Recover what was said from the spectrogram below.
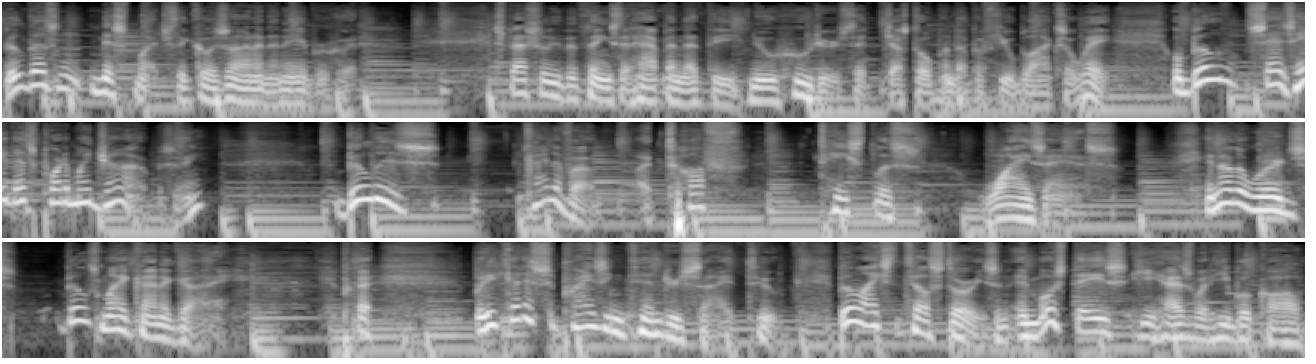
Bill doesn't miss much that goes on in the neighborhood, especially the things that happen at the new Hooters that just opened up a few blocks away. Well, Bill says, hey, that's part of my job, see? Bill is kind of a, a tough, tasteless, wise ass. In other words, Bill's my kind of guy. but, but he's got a surprising tender side, too. Bill likes to tell stories, and, and most days he has what he will call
